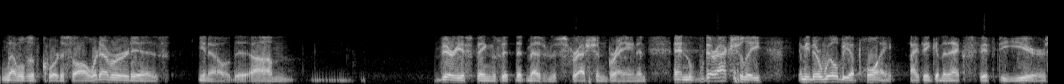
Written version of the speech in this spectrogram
levels of cortisol, whatever it is, you know, the, um, various things that, that measure stress in brain. And, and there actually, I mean, there will be a point, I think, in the next 50 years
